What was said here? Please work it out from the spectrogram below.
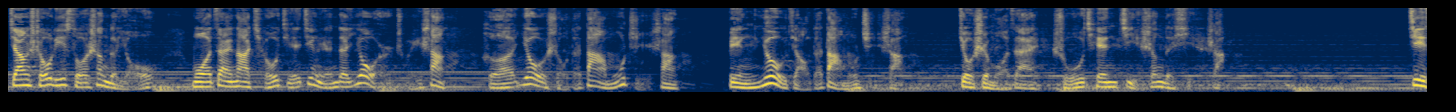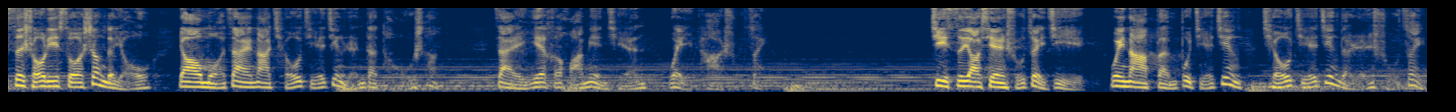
将手里所剩的油。抹在那求洁净人的右耳垂上和右手的大拇指上，并右脚的大拇指上，就是抹在赎签寄生的血上。祭司手里所剩的油要抹在那求洁净人的头上，在耶和华面前为他赎罪。祭司要献赎罪祭，为那本不洁净求洁净的人赎罪，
